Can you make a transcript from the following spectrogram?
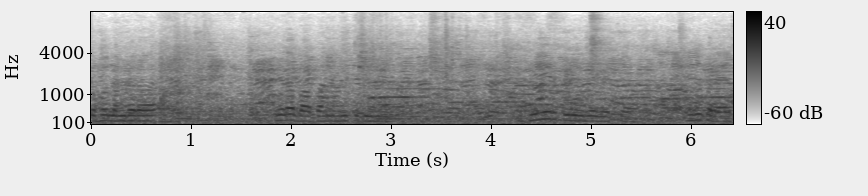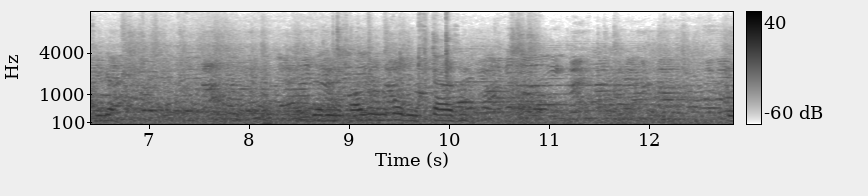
ਉਹ ਲੰਗਰ ਜਿਹੜਾ ਬਾਬਾ ਨਾਨਕ ਜੀ ਨੇ 20 ਰੁਪਏ ਦੇ ਵਿੱਚ ਸ਼ੁਰੂ ਕਰਾਇਆ ਸੀਗਾ। ਜਦੋਂ ਸਾਧੂਆਂ ਨੂੰ ਭੋਜਨ ਛਕਾਇਆ ਸੀ ਤੇ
